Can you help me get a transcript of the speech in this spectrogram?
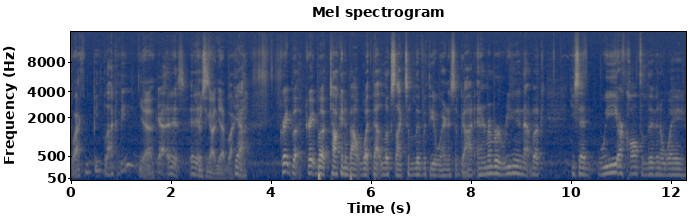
Blackaby? Blackaby? Yeah. Yeah, it is. It is. Experiencing God, yeah, Blackaby. Yeah. Great book. Great book talking about what that looks like to live with the awareness of God. And I remember reading in that book, he said, We are called to live in a way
